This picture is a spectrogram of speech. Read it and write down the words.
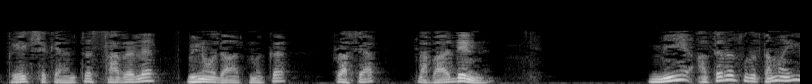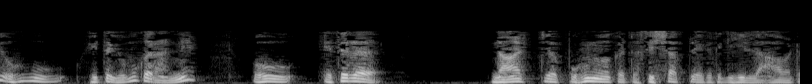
ප්‍රේක්ෂකයන්ට සරල විනෝදාත්මක රසයක් ලබා දෙන්න. මේ අතරතුර තමයි ඔහු හිත යොමු කරන්නේ ඔහු ඊතර නාට්‍ය පුහුණුවකට ශිෂ්‍යත්වයකට ගිහිල්ලා ආවට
